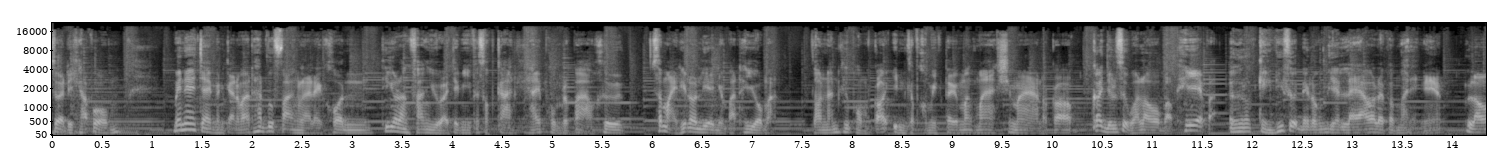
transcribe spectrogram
สวัสดีครับผม ไม่แน่ใจเหมือนกันว่าท่านผู้ฟังหลาย ๆ คนที่กำลังฟังอยู่อาจจะมีประสบการณ์คล้ายๆผมหรือเปล่า คือ สมัยที่เราเรียนอยู่มัธยมอะ ตอนนั้นคือผมก็อินกับคอมพิวเตอร์มากๆใช่ไหมแล้วก็ก็จะรู้สึกว่าเราแบบเทพอะเออเราเก่งที่สุดในโรงเรียนแล้วอะไรประมาณอย่างเงี้ยแล้ว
